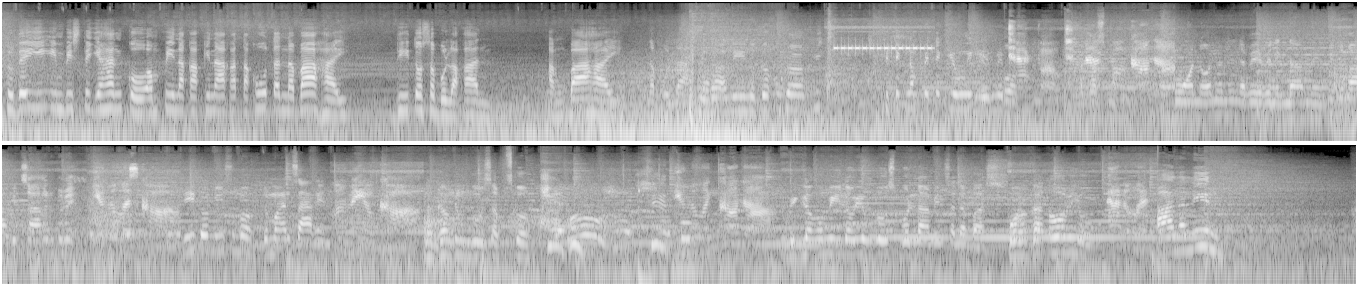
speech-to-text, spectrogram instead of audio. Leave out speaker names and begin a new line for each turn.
Today, iimbestigahan ko ang pinakakinakatakutan na bahay dito sa Bulacan. Ang bahay na pula.
Nalinog ako gabi. Pitik ng pitik yung EMF.
Tugboat, at Volcano,
Kung ano-ano na naririnig namin. May lumapit sa akin pre.
Call,
Dito mismo, dumaan sa akin.
Lumeo Call,
Hanggang yung ghost ups ko. Shit! Oh, shit! Biglang umilaw yung ghost ball namin sa labas. Purgatorio.
Natalit,
Analin!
